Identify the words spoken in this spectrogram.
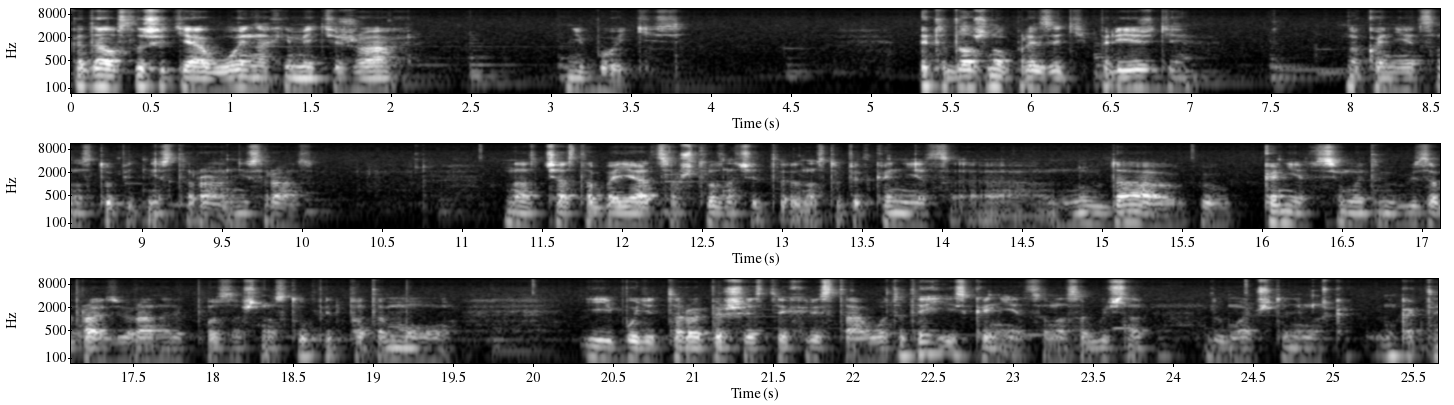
Когда услышите о войнах и мятежах, не бойтесь. Это должно произойти прежде, но конец наступит не, стара, не сразу. Нас часто боятся, что значит наступит конец. Э, ну да, конец всему этому безобразию рано или поздно наступит, потому и будет второе пришествие Христа. Вот это и есть конец. У нас обычно думают, что немножко, ну как-то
